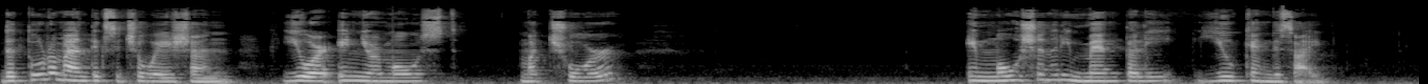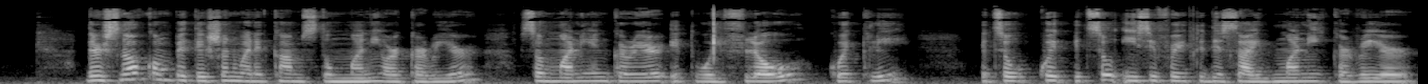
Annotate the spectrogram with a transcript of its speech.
the two romantic situation, you are in your most mature, emotionally, mentally, you can decide. There's no competition when it comes to money or career. So money and career, it would flow quickly. It's so quick. It's so easy for you to decide money, career,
